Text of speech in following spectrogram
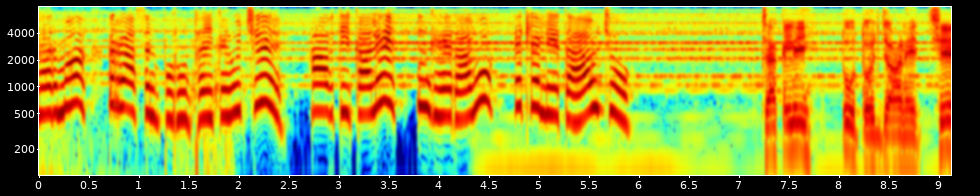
ઘરમાં રાશન પૂરું થઈ ગયું છે. આવતીકાલે ઘેર આવો એટલે લેતા આવજો. ચકલી તું તો જાણે જ છે.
